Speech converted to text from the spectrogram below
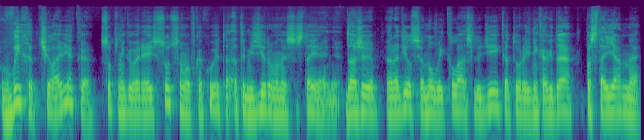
выход человека, собственно говоря, из социума в какое-то атомизированное состояние. Даже родился новый класс людей, который никогда постоянно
